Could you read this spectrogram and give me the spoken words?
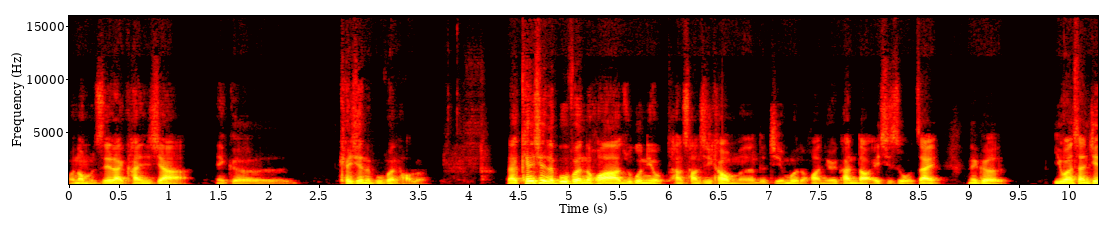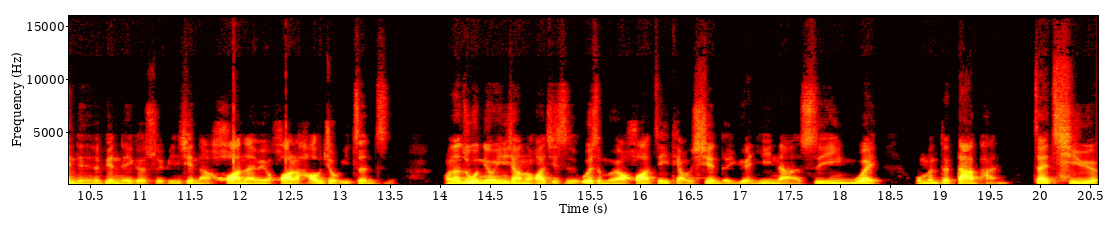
那我们直接来看一下那个 K 线的部分好了。那 K 线的部分的话，如果你有长长期看我们的节目的话，你会看到，哎，其实我在那个一万三千点那边的一个水平线啊，画那边画了好久一阵子。哦，那如果你有印象的话，其实为什么要画这一条线的原因呢？是因为我们的大盘在七月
